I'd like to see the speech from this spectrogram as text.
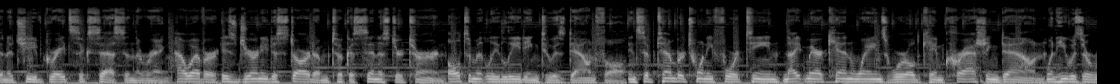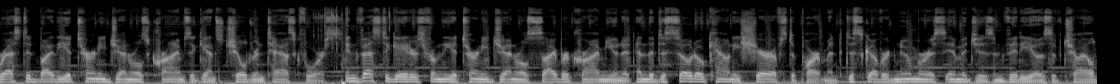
and achieved great success in the ring. However, his journey to stardom took a sinister turn, ultimately leading to his downfall. In September 2014, Nightmare Ken Wayne's world came crashing down when he was arrested by the Attorney General's Crimes Against Children Task Force. Investigators from the Attorney General's Cybercrime Unit and the DeSoto County Sheriff's Department discovered numerous images and videos of child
